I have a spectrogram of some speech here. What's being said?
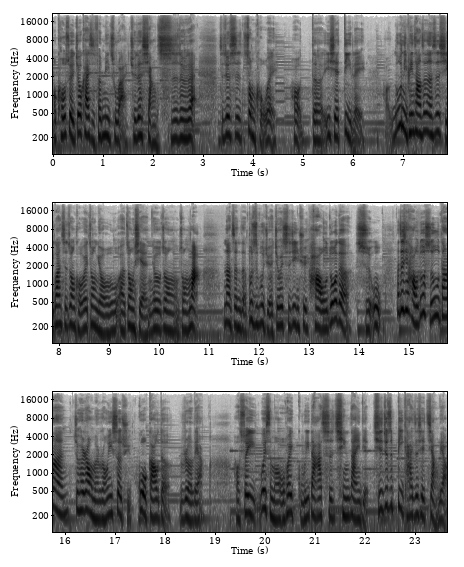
哦，口水就开始分泌出来，觉得想吃，对不对？这就是重口味好的一些地雷。好，如果你平常真的是习惯吃重口味、重油、呃重咸又重重辣，那真的不知不觉就会吃进去好多的食物。那这些好多食物当然就会让我们容易摄取过高的热量。好，所以为什么我会鼓励大家吃清淡一点？其实就是避开这些酱料。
